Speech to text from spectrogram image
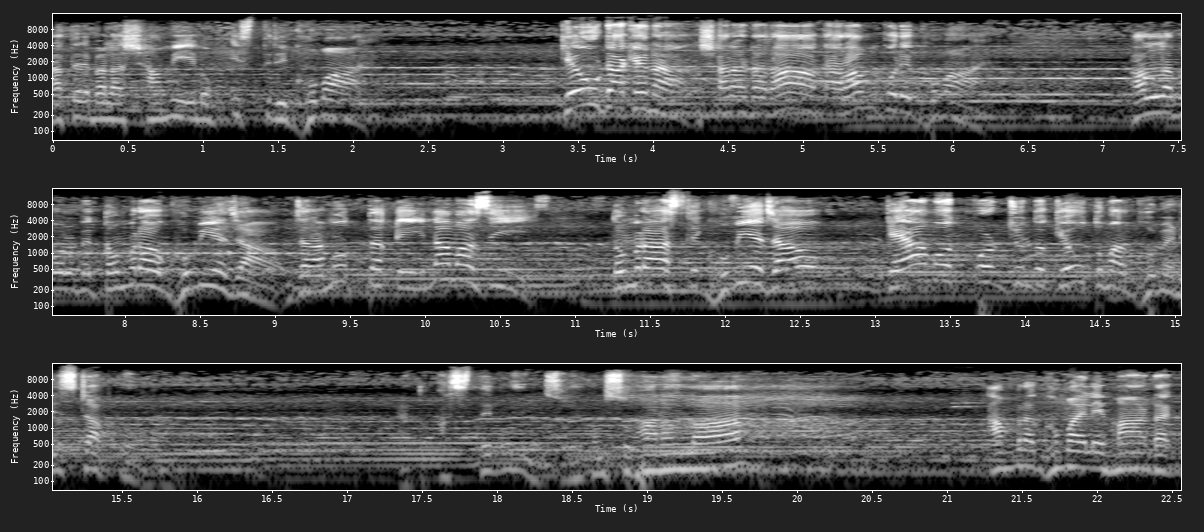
রাতের বেলা স্বামী এবং স্ত্রী ঘুমায়, কেউ ডাকে না, সারাটা রাত আরাম করে ঘুমায়। আল্লাহ বলবে, তোমরাও ঘুমিয়ে যাও, যারা মুত্তাকি নামাজি, তোমরা আজকে ঘুমিয়ে যাও, কেয়ামত পর্যন্ত কেউ তোমার ঘুমে ডিস্টার্ব করবে এত আস্তে বলুন সুহান আমরা ঘুমাইলে মা ডাক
